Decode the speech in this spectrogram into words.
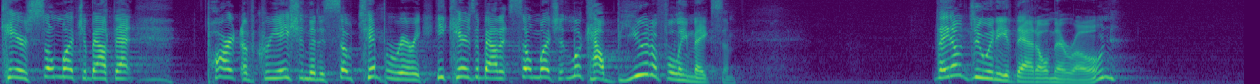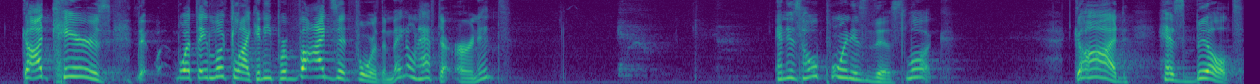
cares so much about that part of creation that is so temporary. He cares about it so much. And look how beautiful He makes them. They don't do any of that on their own. God cares what they look like and He provides it for them. They don't have to earn it. And His whole point is this look, God has built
